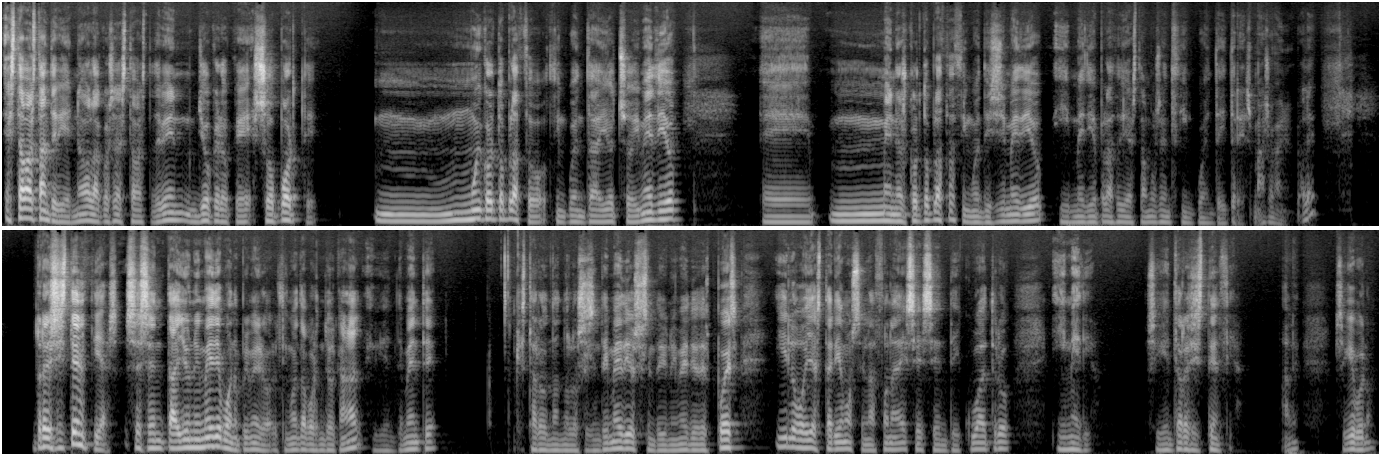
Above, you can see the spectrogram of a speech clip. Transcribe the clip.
está bastante bien, ¿no? La cosa está bastante bien. Yo creo que soporte mm, muy corto plazo, 58 y medio. Eh, menos corto plazo, 56 y medio. Plazo ya estamos en 53, más o menos, ¿vale? Resistencias, 61 y medio. Bueno, primero el 50% del canal, evidentemente que está rondando los 60 y medio, 61 y medio después, y luego ya estaríamos en la zona de 64 y medio. Siguiente resistencia, ¿vale? Así que bueno,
